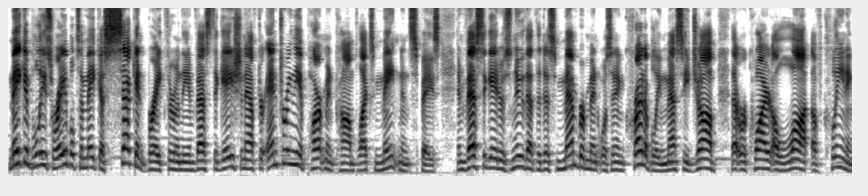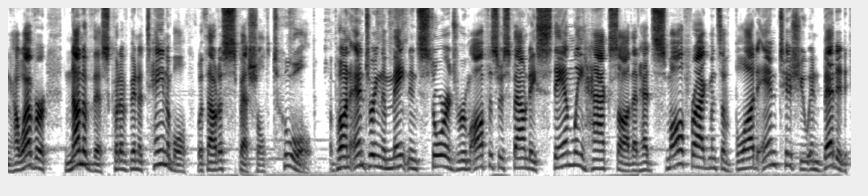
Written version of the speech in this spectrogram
Macon police were able to make a second breakthrough in the investigation after entering the apartment complex maintenance space. Investigators knew that the dismemberment was an incredibly messy job that required a lot of cleaning. However, none of this could have been attainable without a special tool. Upon entering the maintenance storage room, officers found a Stanley hacksaw that had small fragments of blood and tissue embedded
